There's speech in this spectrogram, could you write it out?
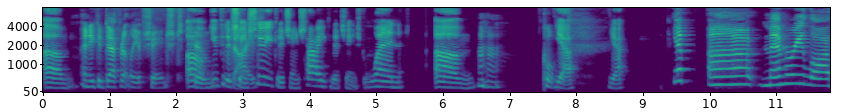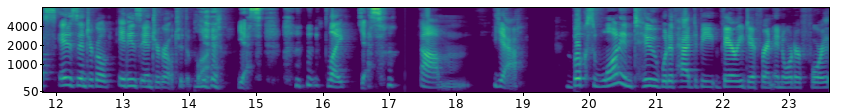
Um, and you could definitely have changed. oh, you could have changed died. who, you could have changed how, you could have changed when. Um, Mhm. Cool. yeah, yeah. Yep. Uh memory loss it is integral it is integral to the plot. Yeah. Yes, Like yes. um yeah. Books 1 and 2 would have had to be very different in order for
